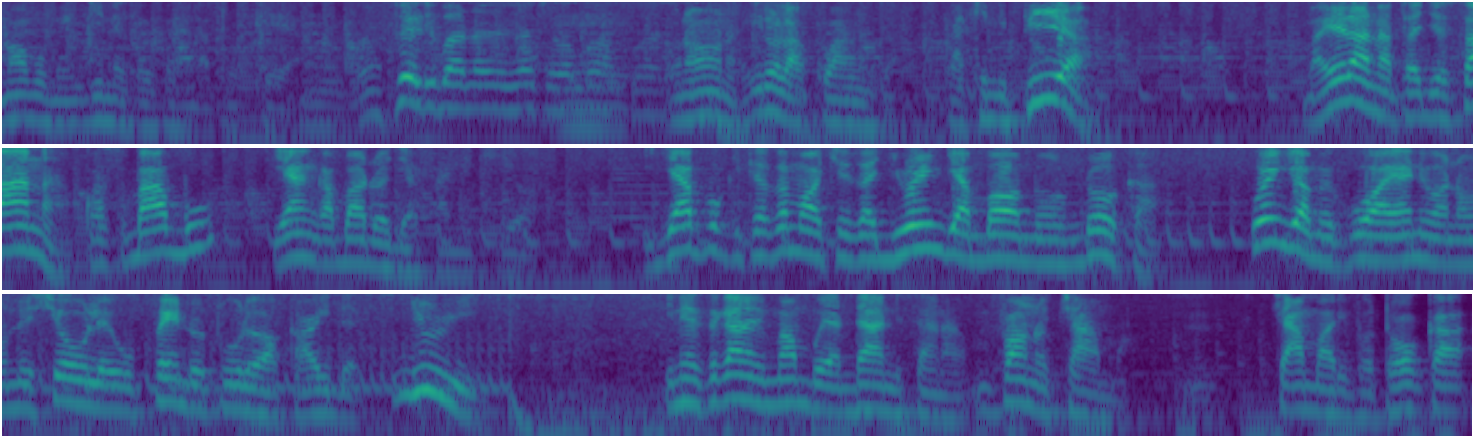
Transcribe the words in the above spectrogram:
mambo mengine sasa yanatokea. Mfeli bana, acha mambo yako. unaona hilo la kwanza. Lakini pia mayela anatajwa sana kwa sababu yanga bado hajafanikiwa. Ijapo ukitazama wachezaji wengi ambao wameondoka wengi wamekuwa yani wanaonyeshia ule upendo tu ule wa kawaida. Sijui inawezekana ni mambo ya ndani sana. Mfano chama. Chama alivyotoka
